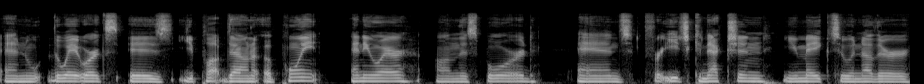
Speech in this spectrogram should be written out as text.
And the way it works is you plop down a point anywhere on this board, and for each connection you make to another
